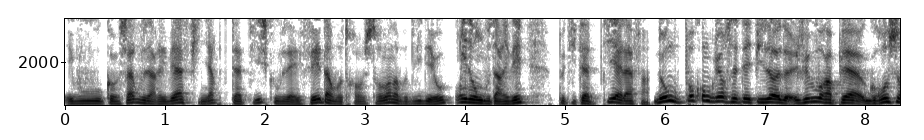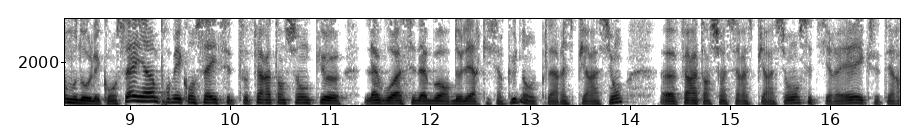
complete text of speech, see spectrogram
Et vous, comme ça, vous arrivez à finir petit à petit ce que vous avez fait dans votre enregistrement, dans votre vidéo. Et donc vous arrivez petit à petit à la fin. Donc pour conclure cet épisode, je vais vous rappeler euh, grosso modo les conseils. Hein. Premier conseil, c'est de faire attention que la voix, c'est d'abord de l'air qui circule, donc la respiration. Euh, faire attention à ses respirations, s'étirer, etc.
